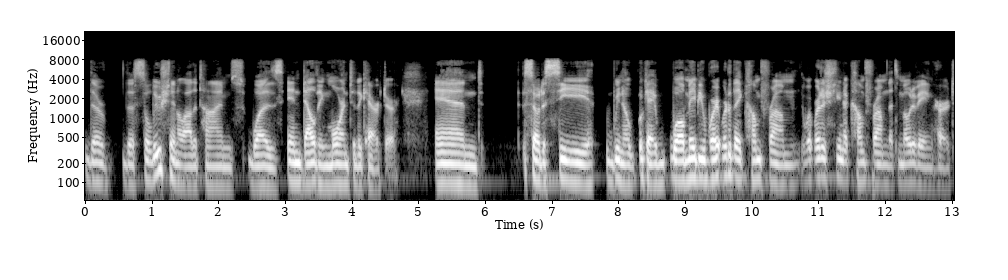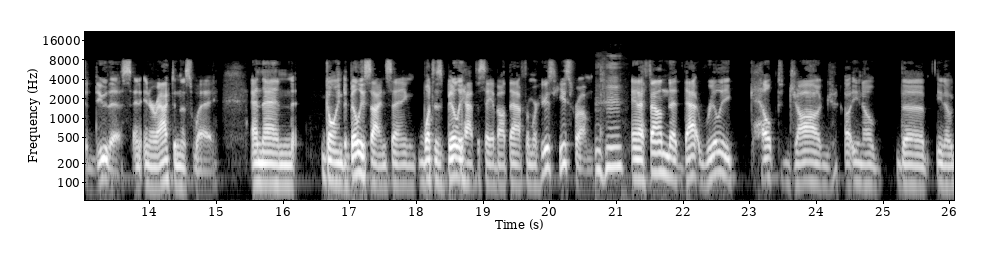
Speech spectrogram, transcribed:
the the solution a lot of the times was in delving more into the character. And so to see you know okay well maybe where, where do they come from? Where, where does sheena come from that's motivating her to do this and interact in this way? And then going to Billy's side and saying, "What does Billy have to say about that from where he's he's from?" Mm-hmm. And I found that that really helped jog, uh, you know, the you know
